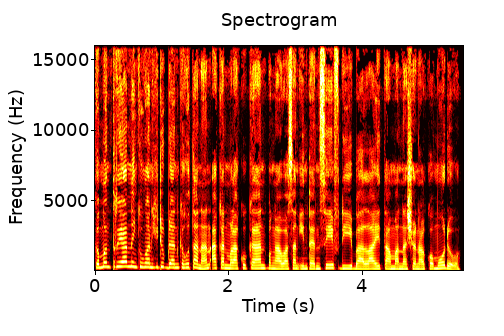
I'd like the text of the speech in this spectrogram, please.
Kementerian Lingkungan Hidup dan Kehutanan akan melakukan pengawasan intensif di Balai Taman Nasional Komodo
